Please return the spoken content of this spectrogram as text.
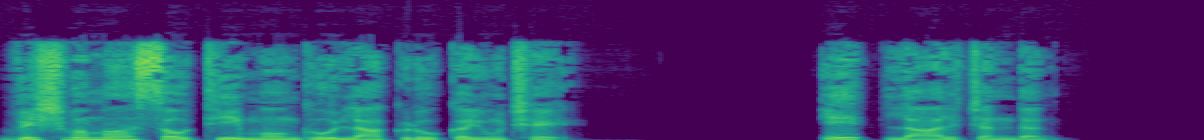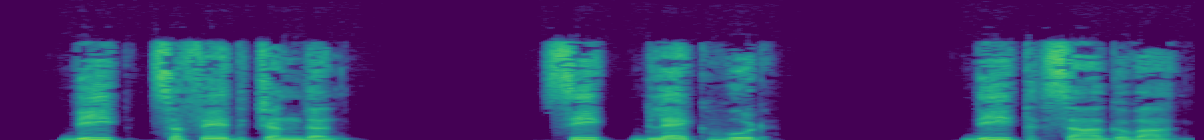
વિશ્વમાં સૌથી મોંઘું લાકડું કયું છે એ લાલ ચંદન બી સફેદ ચંદન સી બ્લેક વુડ દીત સાગવાન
